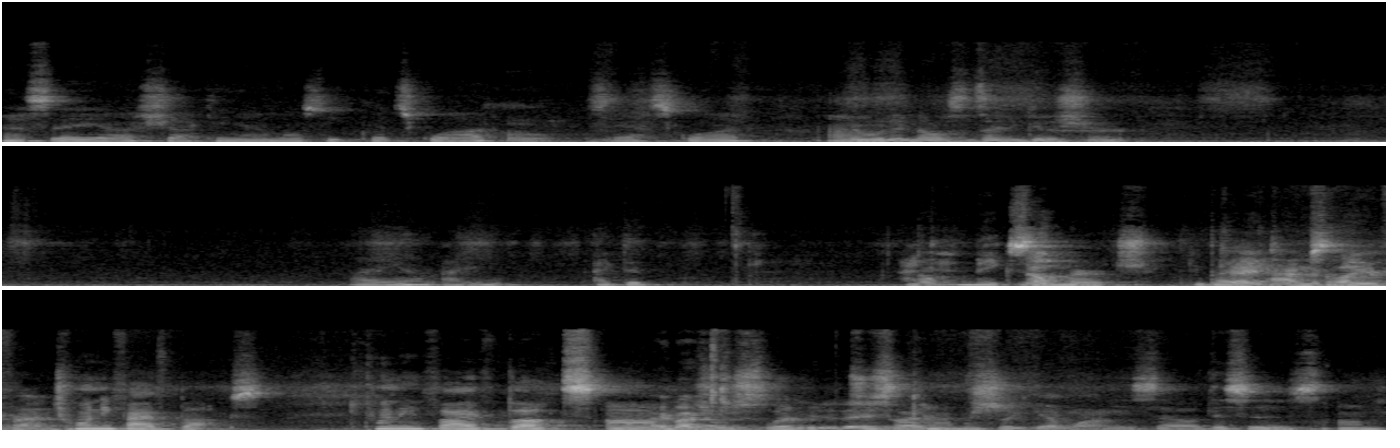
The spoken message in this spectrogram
SAS, Shocking Animal Secret Squad. Oh, Sasquatch. I Um, wouldn't know since I didn't get a shirt. I am. I. I did. I Nope. did make some Nope. merch. Okay, time to some. call your friend. Twenty-five bucks. Twenty-five bucks. Um, I bought you a Slurpee today, so I comment. should get one. Okay, So this is um,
